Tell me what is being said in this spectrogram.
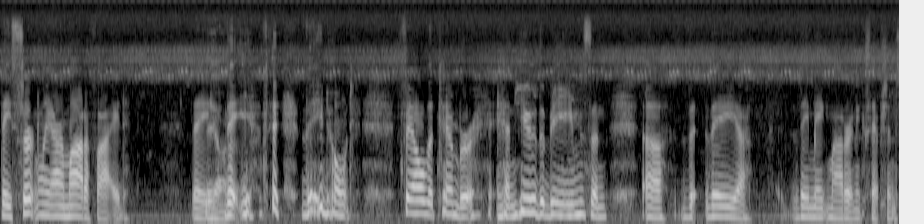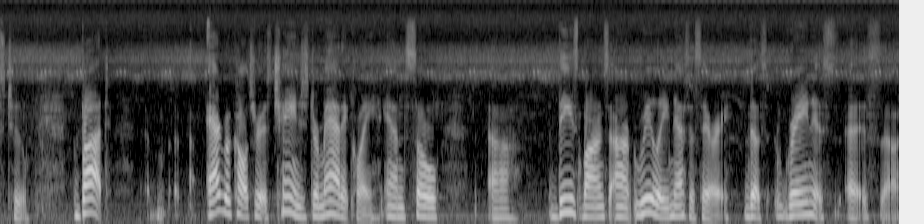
they certainly are modified. They, they, are. they, they don't fell the timber and hew the beams, and uh, they, uh, they make modern exceptions too. But agriculture has changed dramatically, and so uh, these barns aren't really necessary. The grain is, is uh,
